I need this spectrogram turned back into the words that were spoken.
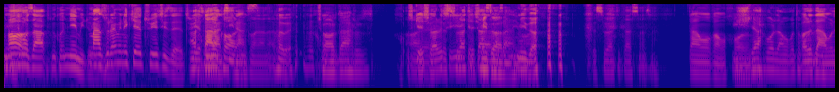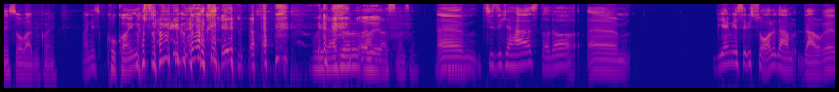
ما ضبط می‌کنیم نمی‌دونیم. منظورم اینه که توی چیزه توی قرنطینه کار است. می‌کنن، آره. 14 روز. کشور به چی کشور دست می‌دارن. به صورت دست نزن دماغم خورد 18 بار دماغ تو حالا. در مورد این صحبت می‌کنیم من نیست کوکائین مصرف می‌کنم خیلی مویرگا رو آره. دست نزن. چیزی که هست حالا بیایم یه سری سوال در, در واقع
